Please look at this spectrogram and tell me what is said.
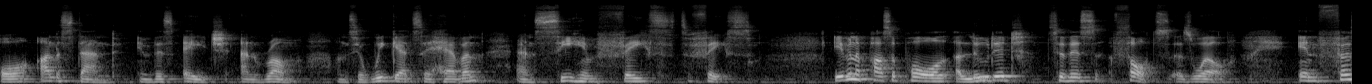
or understand in this age and realm until we get to heaven and see Him face to face. Even Apostle Paul alluded to these thoughts as well. In 1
